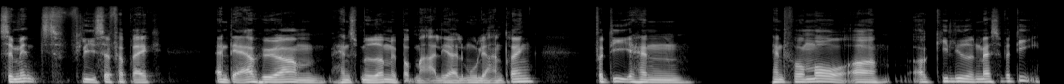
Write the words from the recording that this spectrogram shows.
cementflisefabrik, end det er at høre om hans møder med Bob Marley og alle mulige andre, ikke? Fordi han, han formår at, at give livet en masse værdi.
